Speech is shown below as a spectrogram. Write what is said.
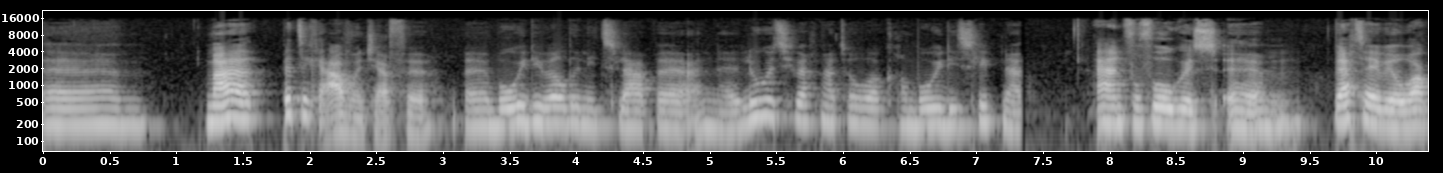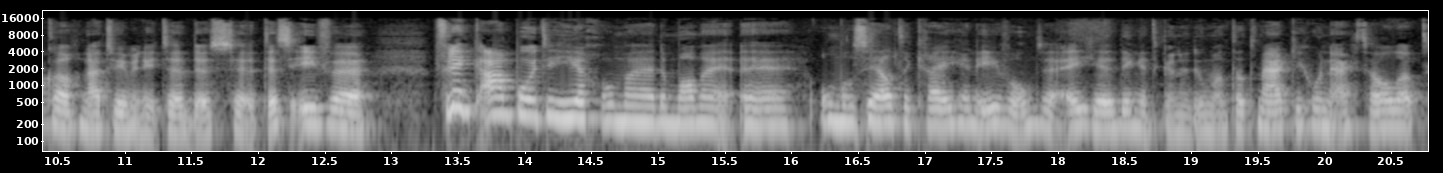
Um, maar pittig avondje even. Uh, Boy die wilde niet slapen en uh, Louis werd net wel wakker en Boy die sliep net. En vervolgens um, werd hij weer wakker na twee minuten. Dus het is even flink aanpoten hier om de mannen onder zeil te krijgen en even onze eigen dingen te kunnen doen. Want dat merk je gewoon echt wel dat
